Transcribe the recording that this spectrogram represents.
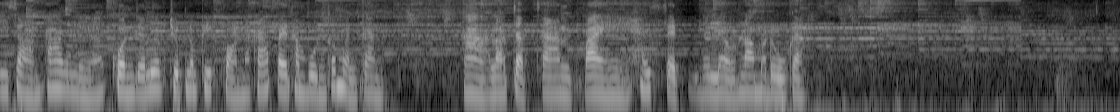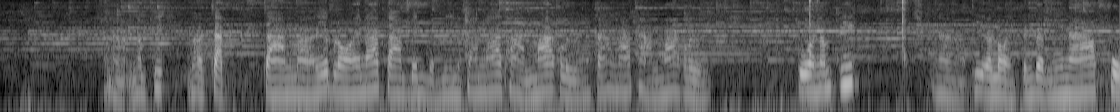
อีสานภาคเหนือ คนจะเลือกชุดน้ำพริกก่อนนะคะ ไปทำบุญก็เหมือนกัน อ่า เราจัดจานไปให้เสร็จแล้วเรามาดูกันอ่าน้ำพริกเราจัดจานมาเรียบร้อยหน้าตามเป็นแบบนี้นะคะน่าทานมากเลยนะคะน่าทานมากเลย ตัวน้ำพริก ที่อร่อยเป็นแบบนี้นะฟู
